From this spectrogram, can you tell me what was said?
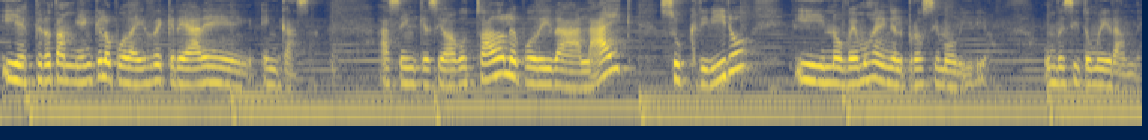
y espero también que lo podáis recrear en, casa. Así que si os ha gustado le podéis dar a like, suscribiros y nos vemos en el próximo vídeo. Un besito muy grande.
